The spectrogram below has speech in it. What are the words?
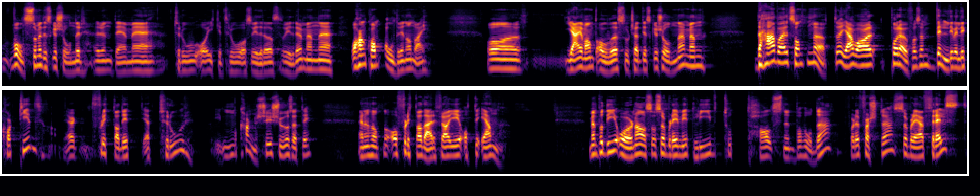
voldsomme diskusjoner rundt det med tro og ikke tro osv. Og, så videre, Men, eh, og han kom aldri noen vei. Og jeg vant alle stort sett diskusjonene. Men det her var et sånt møte. Jeg var på Raufoss en veldig veldig kort tid. Jeg flytta dit jeg tror, kanskje i 77 eller noe sånt, og flytta derfra i 81. Men på de årene også, så ble mitt liv totalt snudd på hodet. For det første så ble jeg frelst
